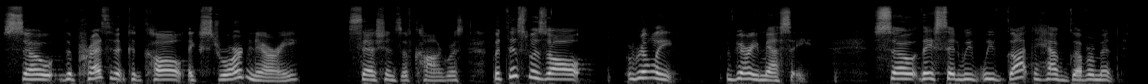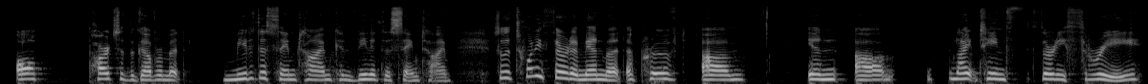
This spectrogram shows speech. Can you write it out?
so the president could call extraordinary sessions of Congress, but this was all really very messy. So they said we've, we've got to have government, all parts of the government meet at the same time, convene at the same time. So the 23rd Amendment approved um, in um, 1933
